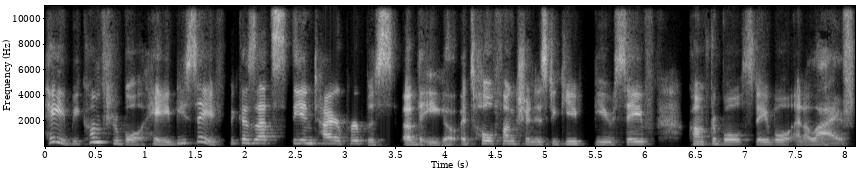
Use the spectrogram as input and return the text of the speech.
hey, be comfortable. Hey, be safe, because that's the entire purpose of the ego. Its whole function is to keep you safe, comfortable, stable, and alive.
